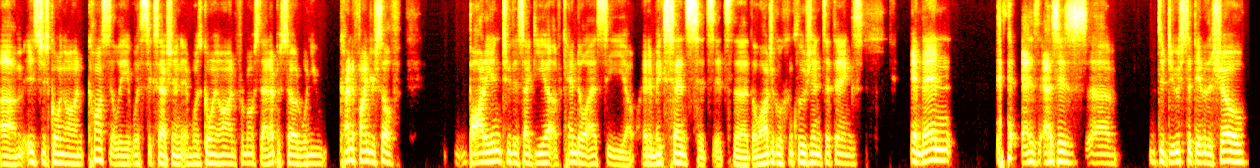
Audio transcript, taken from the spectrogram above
um, is just going on constantly with Succession and was going on for most of that episode when you kind of find yourself bought into this idea of Kendall as CEO and it makes sense. It's it's the the logical conclusion to things. And then as as is uh, deduced at the end of the show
